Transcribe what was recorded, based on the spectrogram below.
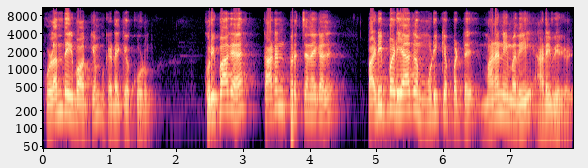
குழந்தை பாக்கியம் கிடைக்கக்கூடும். குறிப்பாக கடன் பிரச்சனைகள் படிப்படியாக முடிக்கப்பட்டு மன நிம்மதியை அடைவீர்கள்.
